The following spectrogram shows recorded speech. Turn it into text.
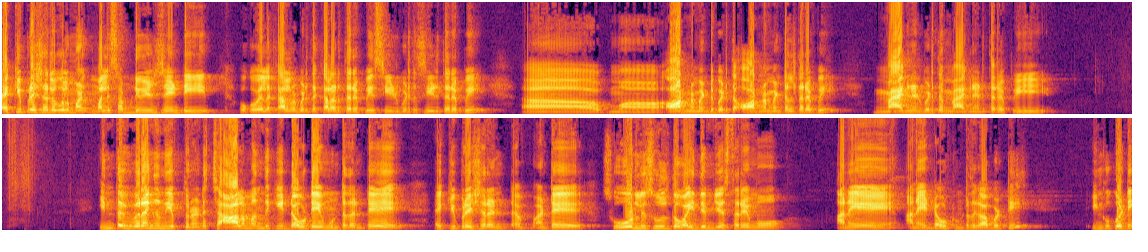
అక్యుప్రెషర్లో కూడా మళ్ళీ- మళ్ళీ సబ్ డివిజన్స్ ఏంటి? ఒకవేళ కలర్ పెడితే కలర్ థెరపీ సీడ్ పెడితే సీడ్ థెరపీ ఆర్నమెంట్ పెడితే ఆర్నమెంటల్ థెరపీ మ్యాగ్నెట్ పెడితే మ్యాగ్నెట్ థెరపీ ఇంత వివరంగా ఎందుకు చెప్తున్నానంటే చాలామందికి డౌట్ ఏముంటుందంటే అక్యుప్రెషర్ అంటే అంటే ఓన్లీ సూలుతో వైద్యం చేస్తారేమో అనే అనే డౌట్ ఉంటుంది కాబట్టి ఇంకొకటి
